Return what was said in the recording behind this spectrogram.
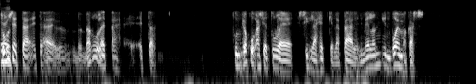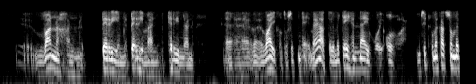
Plus, että, että mä luulen, että, että kun joku asia tulee sillä hetkellä päälle, niin meillä on niin voimakas vanhan perin, perimän, perinnön ää, vaikutus, että me, me ajattelemme, että eihän näin voi olla. Mutta sitten kun me katsomme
